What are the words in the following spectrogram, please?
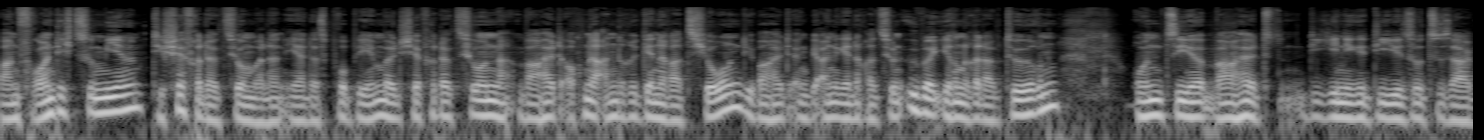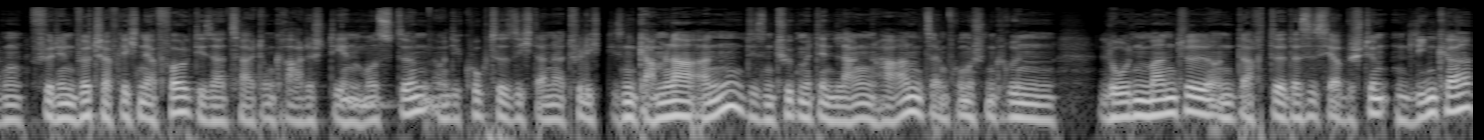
waren freundlich zu mir. Die Chefredaktion war dann eher das Problem, weil die Chefredaktion war halt auch eine andere Generation, die war halt irgendwie eine Generation über ihren Redakteuren und sie war halt diejenige, die sozusagen für den wirtschaftlichen Erfolg dieser Zeitung gerade stehen musste. Und die guckte sich dann natürlich diesen Gammler an, diesen Typ mit den langen Haaren, mit seinem komischen grünen Lodenmantel und dachte, das ist ja bestimmt ein Linker.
